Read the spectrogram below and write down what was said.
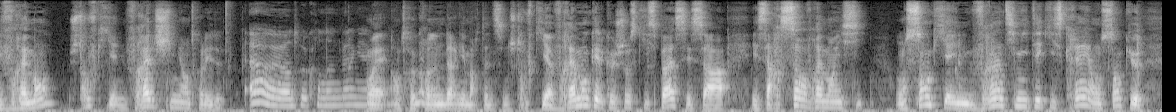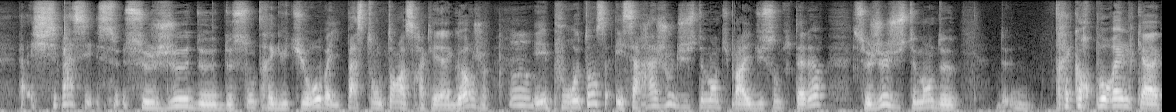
vraiment, je trouve qu'il y a une vraie chimie entre les deux. Ah, euh, entre Cronenberg et. Ouais, entre Cronenberg et Mortensen. Je trouve qu'il y a vraiment quelque chose qui se passe et ça, et ça ressort vraiment ici. On sent qu'il y a une vraie intimité qui se crée, on sent que, je sais pas, c'est ce, ce jeu de, de sons très gutturaux, bah, il passe ton temps à se racler la gorge, Mm. et pour autant, ça- et ça rajoute justement, tu parlais du son tout à l'heure, ce jeu justement de, de- très corporel qu'a Ouais,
